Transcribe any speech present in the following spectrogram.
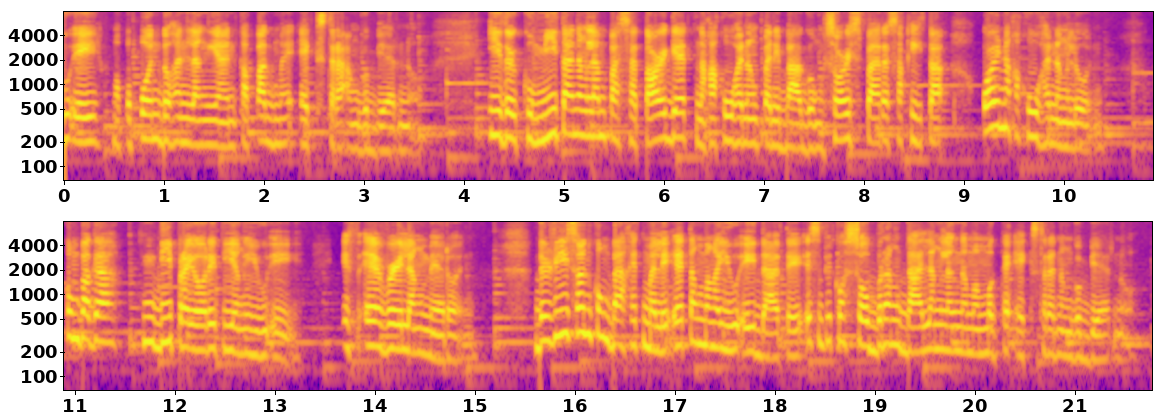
UA, mapopondohan lang yan kapag may extra ang gobyerno. Either kumita ng lampas sa target, nakakuha ng panibagong source para sa kita, or nakakuha ng loan. Kumbaga, hindi priority ang UA. If ever lang meron. The reason kung bakit maliit ang mga UA dati is because sobrang dalang lang naman magka-extra ng gobyerno.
